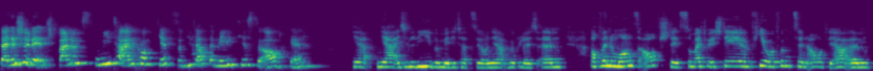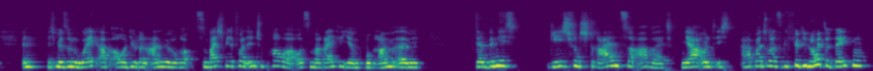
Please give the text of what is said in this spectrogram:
deine schöne Entspannungs-Me-Time kommt jetzt und ich glaube, da meditierst du auch, gell? Ja, ja, ich liebe Meditation, ja, wirklich. Ähm, auch wenn du morgens aufstehst, zum Beispiel, ich stehe 4.15 Uhr auf, ja, ähm, wenn ich mir so ein Wake-up-Audio dann anhöre, zum Beispiel von Into Power aus Mareike ihrem Programm, ähm, dann bin ich, gehe ich schon strahlend zur Arbeit. Ja, und ich habe manchmal das Gefühl, die Leute denken,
